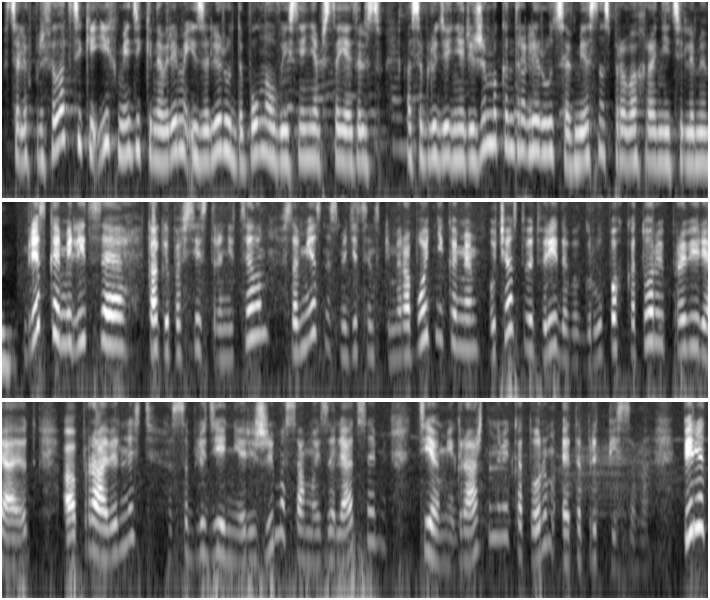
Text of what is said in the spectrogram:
В целях профилактики их медики на время изолируют до полного выяснения обстоятельств, а соблюдение режима контролируют совместно с правоохранителями. Брестская милиция, как и по всей стране в целом, совместно с медицинскими работниками участвует в рейдовых группах, которые проверяют а, правильность соблюдения режима самоизоляции теми гражданами, которым это предписано. Перед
